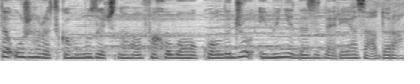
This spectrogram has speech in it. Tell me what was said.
та Ужгородського музичного фахового коледжу імені Дезидерія Задора.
